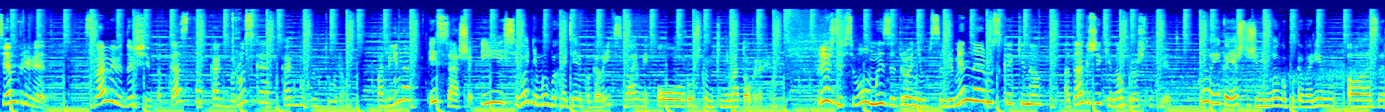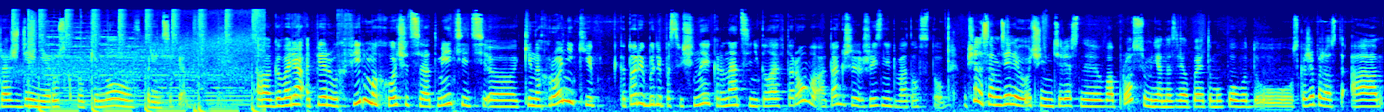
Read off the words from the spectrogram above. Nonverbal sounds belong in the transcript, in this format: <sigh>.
Всем привет! С вами ведущие подкаста «Как бы русская, как бы культура» Полина и Саша. И сегодня мы бы хотели поговорить с вами о русском кинематографе. Прежде всего мы затронем современное русское кино, а также кино прошлых лет. Ну и, конечно же, немного поговорим о зарождении русского кино в принципе. А, говоря о первых фильмах, хочется отметить э, кинохроники которые были посвящены коронации Николая II, а также жизни Льва Толстого. Вообще, на самом деле, очень интересный вопрос у меня назрел по этому поводу. Скажи, пожалуйста, а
